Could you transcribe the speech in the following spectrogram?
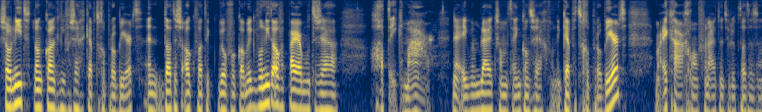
Zo niet, dan kan ik in ieder geval zeggen, ik heb het geprobeerd. En dat is ook wat ik wil voorkomen. Ik wil niet over een paar jaar moeten zeggen, had ik maar. Nee, ik ben blij dat ik zo meteen kan zeggen van, ik heb het geprobeerd. Maar ik ga er gewoon vanuit natuurlijk dat het, eh,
